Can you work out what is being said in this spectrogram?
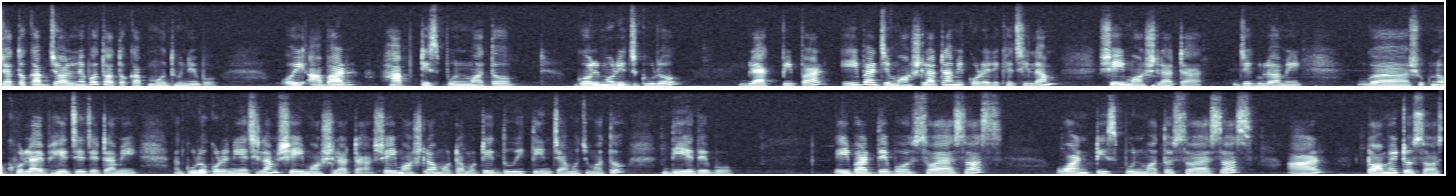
যত কাপ জল নেব, তত কাপ মধু নেব। ওই আবার হাফ টিস্পুন মতো গোলমরিচ গুঁড়ো, ব্ল্যাক পেপার। এইবার যে মশলাটা আমি করে রেখেছিলাম, সেই মশলাটা, যেগুলো আমি শুকনো খোলায় ভেজে যেটা আমি গুঁড়ো করে নিয়েছিলাম, সেই মশলাটা। সেই মশলাও মোটামুটি দুই, তিন চামচ মতো দিয়ে দেব। এইবার দেব সয়া সস, ওয়ান টিস্পুন মতো সয়া সস আর টমেটো সস।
